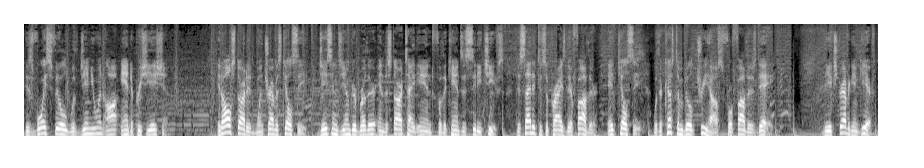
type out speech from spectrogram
his voice filled with genuine awe and appreciation. It all started when Travis Kelce, Jason's younger brother and the star tight end for the Kansas City Chiefs, decided to surprise their father, Ed Kelce, with a custom built treehouse for Father's Day. The extravagant gift,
